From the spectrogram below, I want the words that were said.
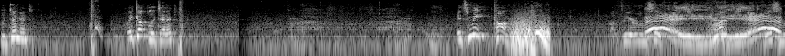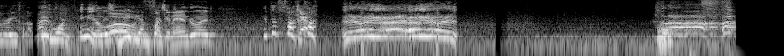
Lieutenant. Wake up, Lieutenant. It's me, Connor. For your own safety. Hey! Yeah! Yes, Marie. I'll have to warn you. Leave me alone. This may be unpleasant. fucking android. Get the fuck out. Fuck.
